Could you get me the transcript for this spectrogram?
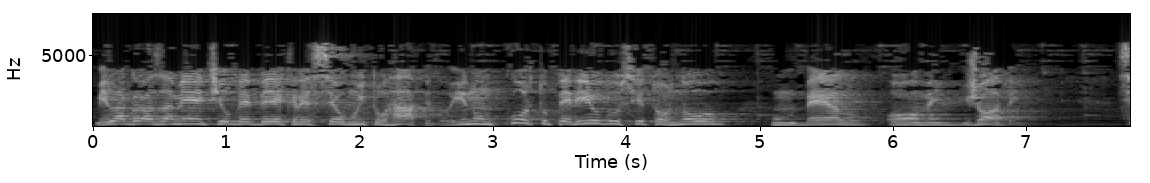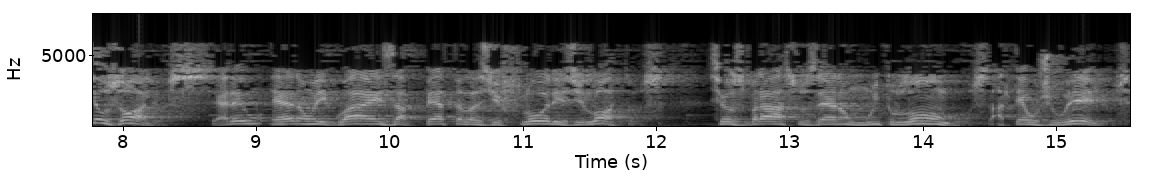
Milagrosamente o bebê cresceu muito rápido e num curto período se tornou um belo homem jovem. Seus olhos eram, eram iguais a pétalas de flores de lótus. Seus braços eram muito longos, até os joelhos,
